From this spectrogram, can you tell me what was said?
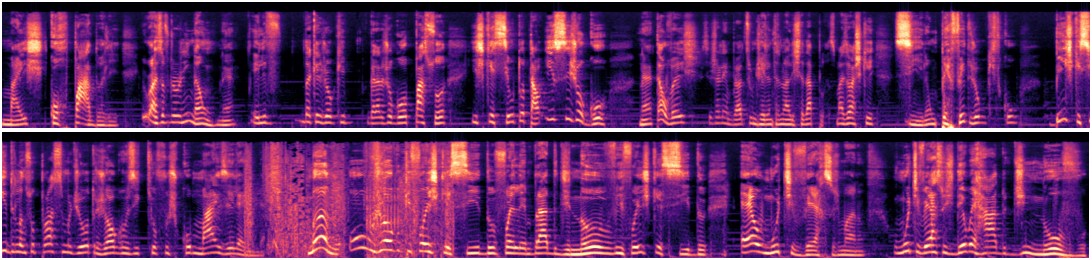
mais corpado ali. E o Rise of the Ronin não, né? Ele daquele jogo que a galera jogou, passou e esqueceu total. E se jogou, né? Talvez seja lembrado se um dia ele entrar na lista da Plus. Mas eu acho que sim, ele é um perfeito jogo que ficou bem esquecido e lançou próximo de outros jogos e que ofuscou mais ele ainda. Mano, um jogo que foi esquecido, foi lembrado de novo e foi esquecido é o Multiversos, mano. O Multiversos deu errado de novo,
